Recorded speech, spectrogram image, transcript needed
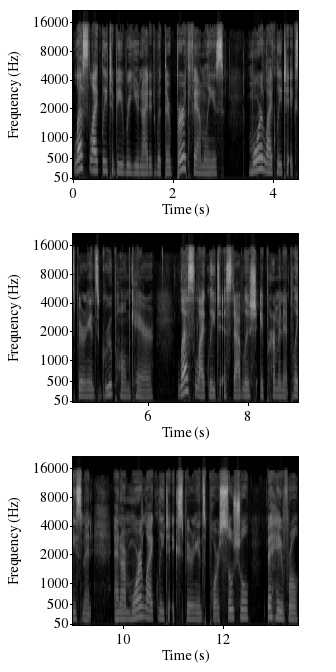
less likely to be reunited with their birth families, more likely to experience group home care, less likely to establish a permanent placement, and are more likely to experience poor social, behavioral,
